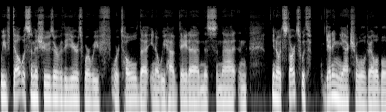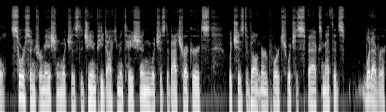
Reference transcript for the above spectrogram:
we've dealt with some issues over the years where we've we're told that you know we have data and this and that and you know, it starts with getting the actual available source information, which is the GMP documentation, which is the batch records, which is development reports, which is specs, methods, whatever.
